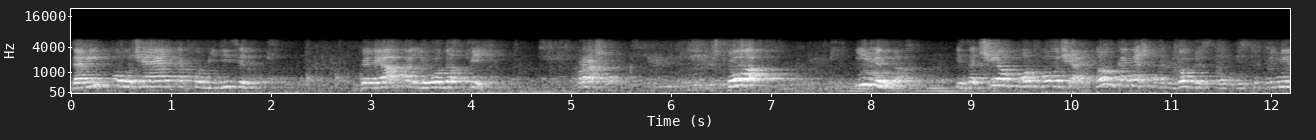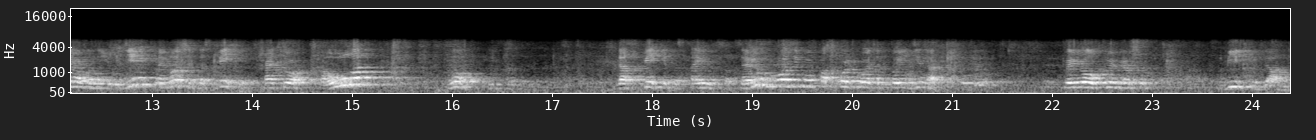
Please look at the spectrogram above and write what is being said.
Давид получает как победитель Голиафа его доспехи. Спрашиваю, что именно и зачем он получает? Ну, он, конечно, как доблестный, дисциплинированный иудей, приносит доспехи в шатер Саула, ну, доспехи достаются царю вроде бы, поскольку этот поединок привел к выигрышу битвы данной.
